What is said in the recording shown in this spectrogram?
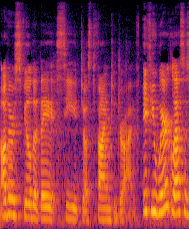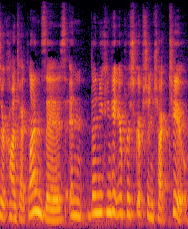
others feel that they see just fine to drive. If you wear glasses or contact lenses, and then you can get your prescription checked too.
